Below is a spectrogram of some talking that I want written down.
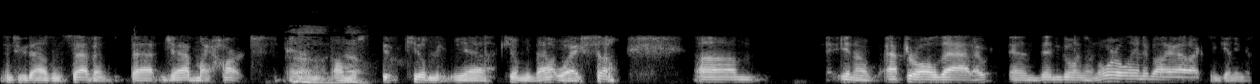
in 2007 that jabbed my heart and oh, almost no. it killed me. Yeah, killed me that way. So, um, you know, after all that, I, and then going on oral antibiotics and getting a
